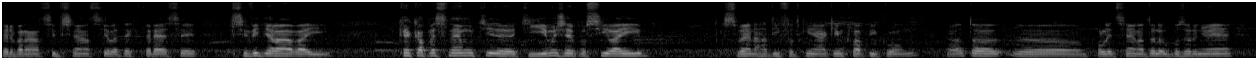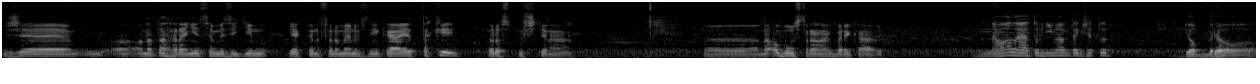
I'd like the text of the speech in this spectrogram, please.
ve 12-13 letech, které si přivydělávají ke kapesnému tím, že posílají své nahatý fotky nějakým chlapíkům. Jo, to uh, policie na tohle upozorňuje, že ona ta hranice mezi tím, jak ten fenomén vzniká, je taky rozpuštěná uh, na obou stranách barikády. No, ale já to vnímám tak, že to dobro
